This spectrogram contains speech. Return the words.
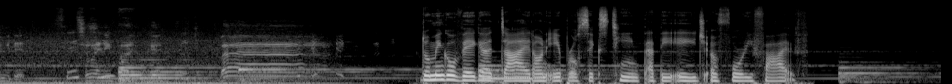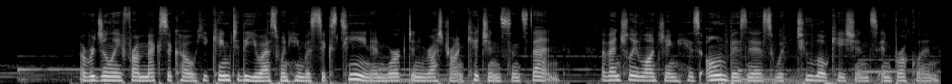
Limited. 25, okay? Bye. Domingo Vega died on April 16th at the age of 45. Originally from Mexico, he came to the US when he was 16 and worked in restaurant kitchens since then, eventually launching his own business with two locations in Brooklyn.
